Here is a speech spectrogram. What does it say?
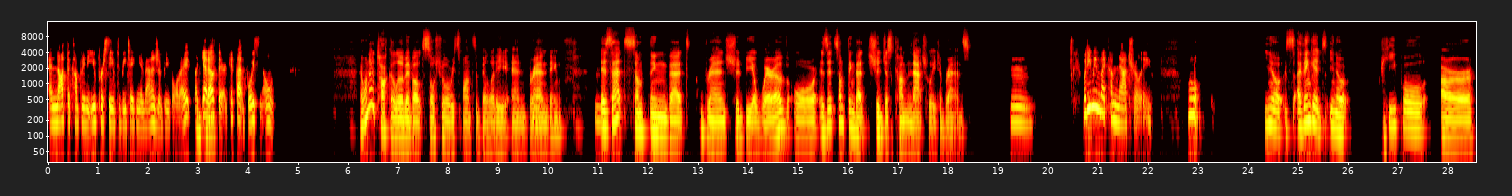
and not the company that you perceive to be taking advantage of people, right? Like get mm-hmm. out there, get that voice known. I want to talk a little bit about social responsibility and mm-hmm. branding. Mm-hmm. Is that something that brands should be aware of, or is it something that should just come naturally to brands? Mm. What do you mean by come naturally? Well, you know, I think it's, you know, people are,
